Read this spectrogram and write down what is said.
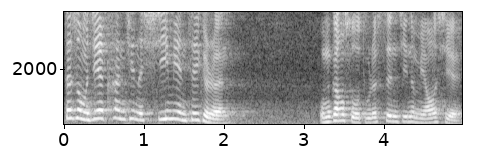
但是我们今天看见的西面这个人，我们刚刚所读的圣经的描写，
